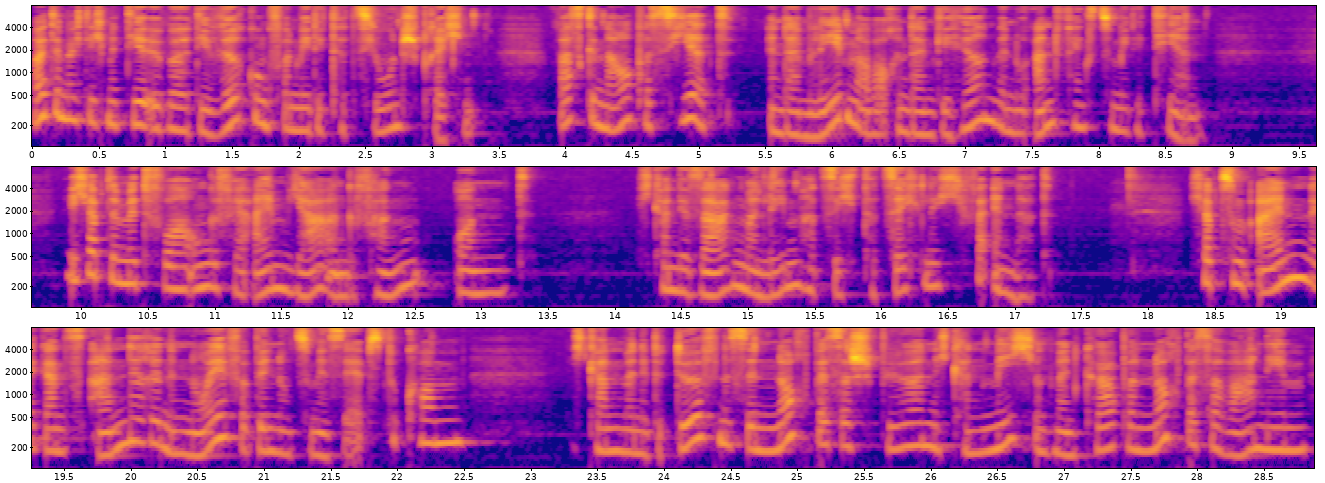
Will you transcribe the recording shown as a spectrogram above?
Heute möchte ich mit dir über die Wirkung von Meditation sprechen. Was genau passiert in deinem Leben, aber auch in deinem Gehirn, wenn du anfängst zu meditieren? Ich habe damit vor ungefähr einem Jahr angefangen und ich kann dir sagen, mein Leben hat sich tatsächlich verändert. Ich habe zum einen eine ganz andere, eine neue Verbindung zu mir selbst bekommen. Ich kann meine Bedürfnisse noch besser spüren. Ich kann mich und meinen Körper noch besser wahrnehmen.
